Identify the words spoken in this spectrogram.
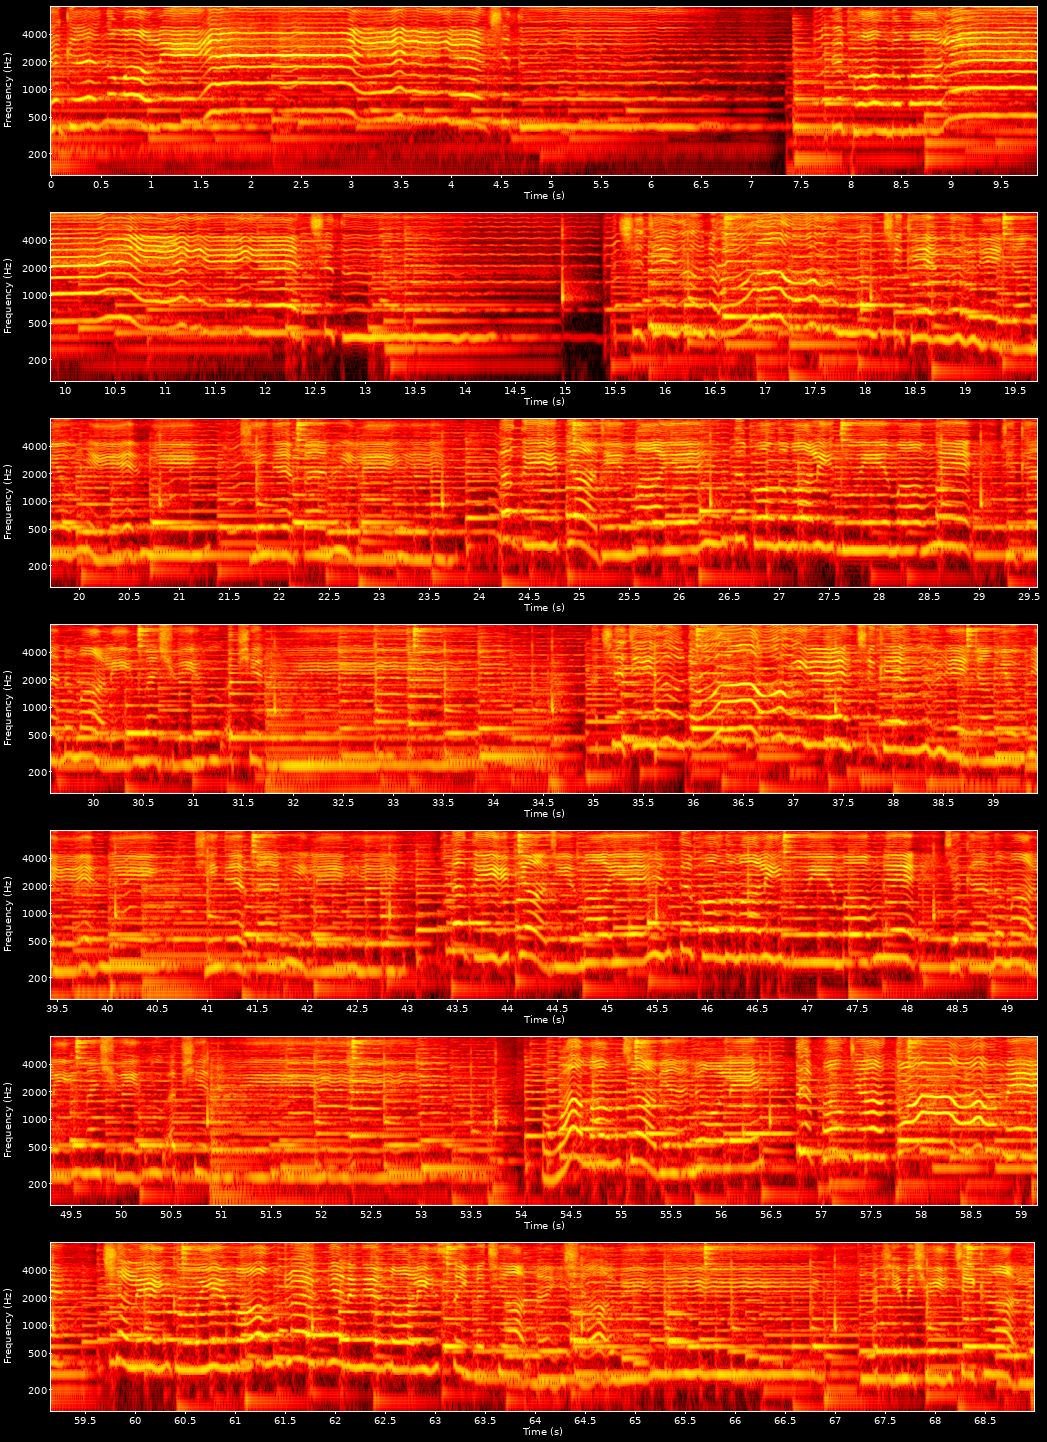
ရကန်သမားလေးရဲ့ချစ်သူတဖောင်းသမားလေးရဲ့ချစ်သူချစ်ကြည့်သူတို့ ဖြစ်တွေအချစ်ကြီးသူတို့ရဲ့ချစ်ခဲ့မှုတွေတောင်မျိုးနဲ့မြင်ရင်ငယ်ပန်းတွေလေတတ်သေးပြခြင်းမရဲ့သက်ဖောင်းသမားလေးကိုရင်မောင်နဲ့ရကန်သမားလေးမရွှေဘူးအဖြစ်တွေဘဝမောင်ကြပြန် နို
